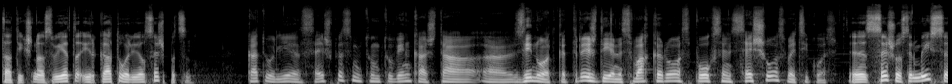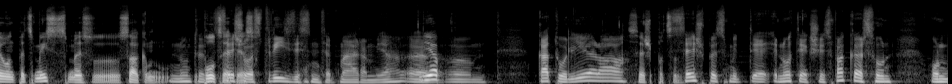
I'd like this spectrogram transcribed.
tā tikšanās vieta ir Katoļa iela 16. Katoļa iela 16, un tu vienkārši tā uh, zinot, ka trešdienas vakaros pulkstens sešos vai cikos? Sešos ir mise, un pēc mises mēs sākam nu, pulcēties. Sešos 30 apmēram, ja? Jep. Um, Katoļu ielā 16. 16 ir notiek šis vakars un, un,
